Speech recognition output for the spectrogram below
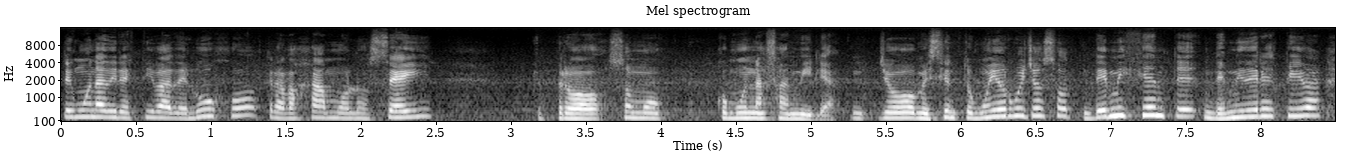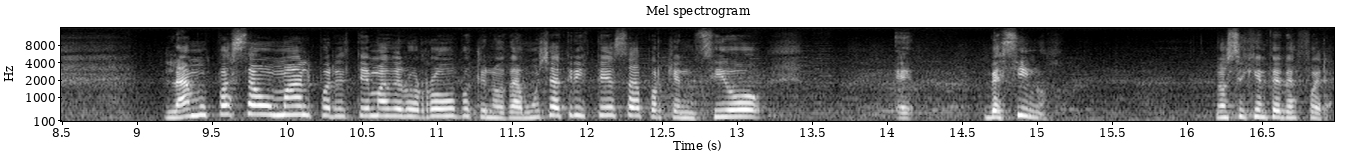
tengo una directiva de lujo, trabajamos los seis pero somos como una familia. Yo me siento muy orgulloso de mi gente, de mi directiva. La hemos pasado mal por el tema de los robos, porque nos da mucha tristeza, porque han sido eh, vecinos, no sé gente de afuera.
